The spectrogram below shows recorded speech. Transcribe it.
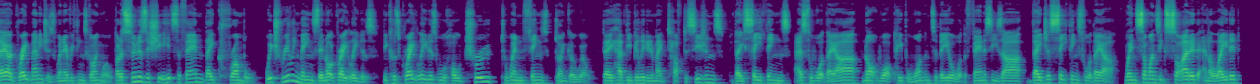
they are great managers when everything's going well. But as soon as the shit hits the fan, they crumble, which really means they're not great leaders because great leaders will hold true to when things don't go well. They have the ability to make tough decisions. They see things as to what they are, not what people want them to be or what the fantasies are. They just see things for what they are. When someone's excited and elated,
